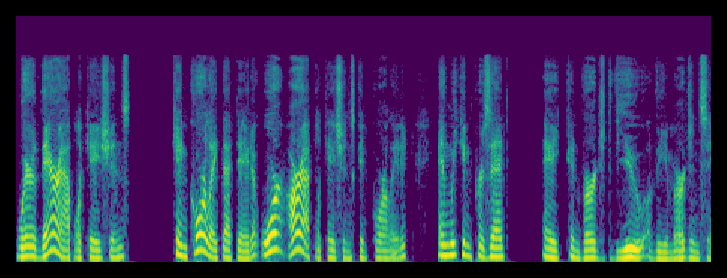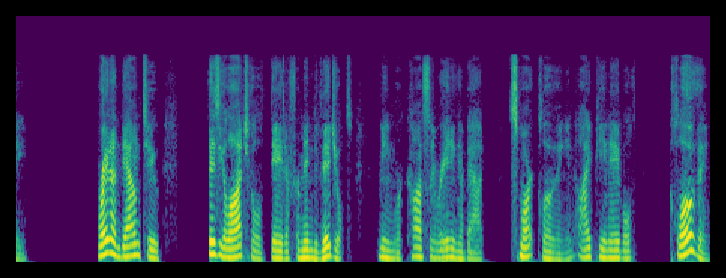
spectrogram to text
where their applications can correlate that data or our applications can correlate it and we can present a converged view of the emergency right on down to physiological data from individuals. I mean, we're constantly reading about smart clothing and IP-enabled clothing.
